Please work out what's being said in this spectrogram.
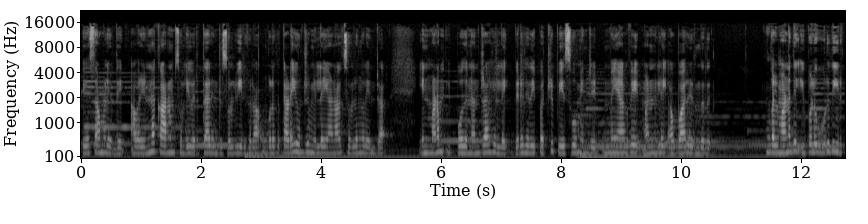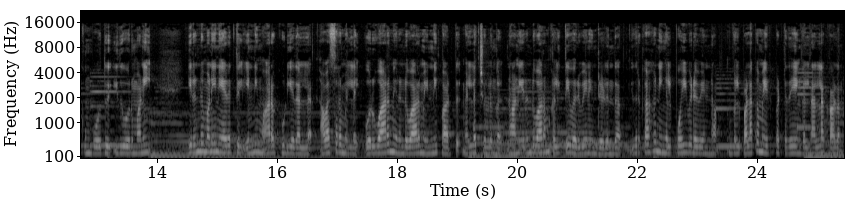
பேசாமல் இருந்தேன். அவர் என்ன காரணம் சொல்லி வெறுத்தார் என்று சொல்வீர்களா? உங்களுக்கு தடை ஒன்றும் இல்லையானால் சொல்லுங்கள் என்றார். என் மனம் இப்போது நன்றாக இல்லை. பிறகு பற்றி பேசுவோம் என்றேன். உண்மையாகவே மனநிலை அவ்வாறு இருந்தது. உங்கள் மனதில் இவ்வளவு உறுதி இருக்கும்போது இது ஒரு மணி இரண்டு மணி நேரத்தில் எண்ணி மாறக்கூடியதல்ல. அவசரமில்லை. ஒரு வாரம் இரண்டு வாரம் எண்ணி பார்த்து மெல்லச் சொல்லுங்கள். நான் இரண்டு வாரம் கழித்தே வருவேன் என்று எழுந்தார். இதற்காக நீங்கள் போய்விட வேண்டாம். உங்கள் பழக்கம் ஏற்பட்டதே எங்கள் நல்ல காலம்.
